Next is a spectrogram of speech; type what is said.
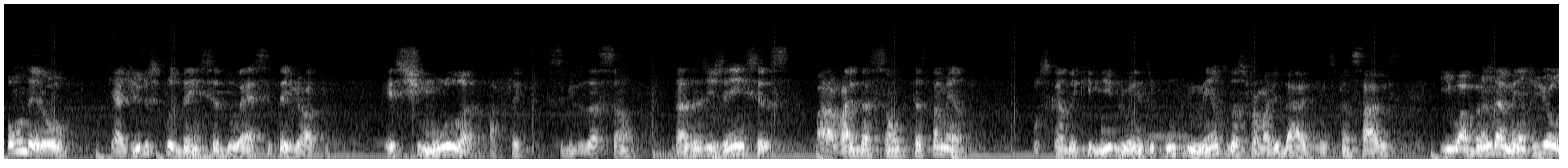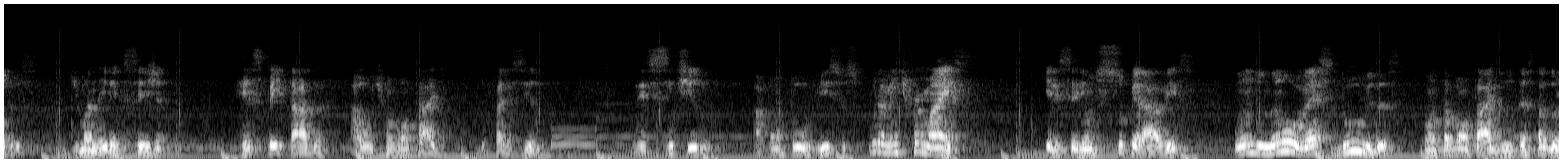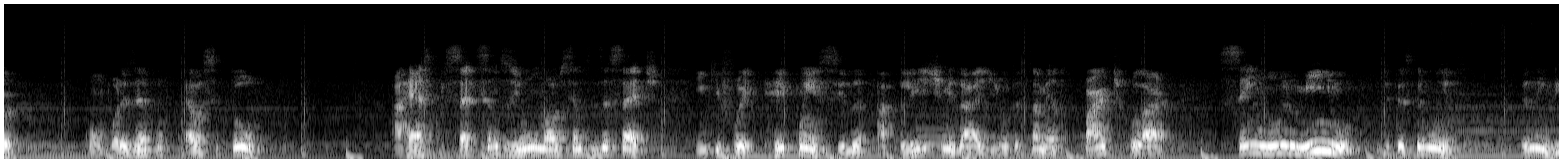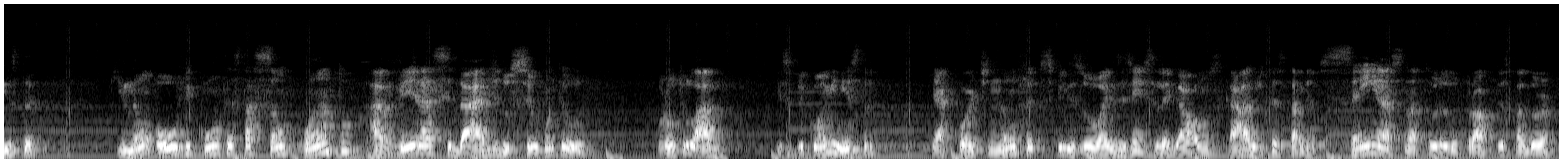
ponderou que a jurisprudência do STJ estimula a flexibilização das exigências para a validação do testamento, buscando equilíbrio entre o cumprimento das formalidades indispensáveis e o abrandamento de outras, de maneira que seja respeitada a última vontade do falecido. Nesse sentido, apontou vícios puramente formais que eles seriam superáveis quando não houvesse dúvidas quanto à vontade do testador. Como, por exemplo, ela citou a RESP 701-917, em que foi reconhecida a legitimidade de um testamento particular sem um número mínimo de testemunhas, tendo em vista que não houve contestação quanto à veracidade do seu conteúdo. Por outro lado, explicou a ministra que a Corte não flexibilizou a exigência legal nos casos de testamento sem a assinatura do próprio testador,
